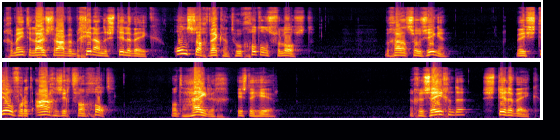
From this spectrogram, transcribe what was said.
Gemeente luisteraar, we beginnen aan de stille week. Onzagwekkend hoe God ons verlost. We gaan het zo zingen. Wees stil voor het aangezicht van God, want heilig is de Heer. Een gezegende, stille week.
